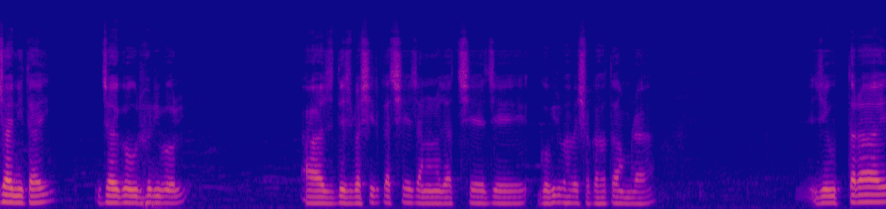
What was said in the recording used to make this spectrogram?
জয় নিতাই, জয় গৌর হরি বল। আজ দেশবাসীর কাছে জানানো যাচ্ছে যে, গভীরভাবে শোকাহত আমরা যে উত্তরায়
